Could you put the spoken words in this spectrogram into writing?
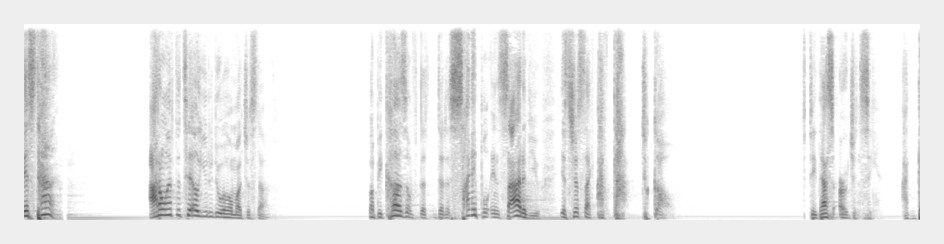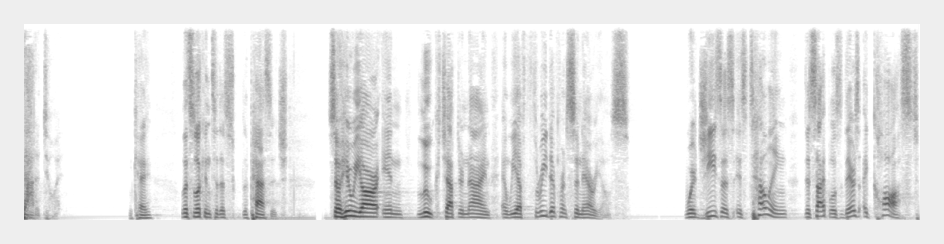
It's time. I don't have to tell you to do a whole bunch of stuff. But because of the, the disciple inside of you, it's just like, I've got to go. See, that's urgency. I got to do it. Okay? Let's look into this the passage. So here we are in Luke chapter 9, and we have three different scenarios where Jesus is telling disciples there's a cost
